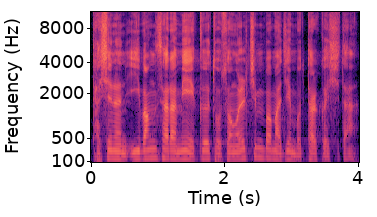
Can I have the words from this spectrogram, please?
다시는 이방 사람이 그 도성을 침범하지 못할 것이다.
